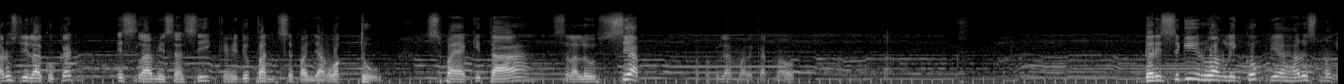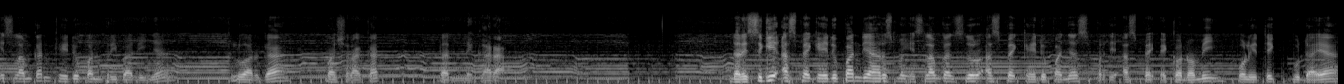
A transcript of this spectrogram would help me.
harus dilakukan islamisasi kehidupan sepanjang waktu supaya kita selalu siap apabila malaikat maut Dari segi ruang lingkup dia harus mengislamkan kehidupan pribadinya, keluarga, masyarakat, dan negara. Dari segi aspek kehidupan dia harus mengislamkan seluruh aspek kehidupannya seperti aspek ekonomi, politik, budaya,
